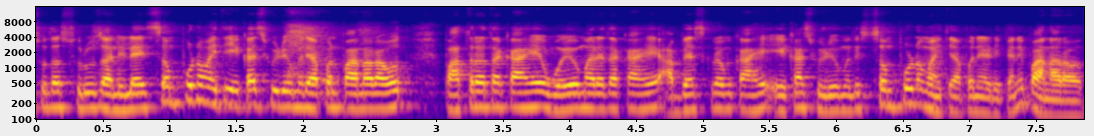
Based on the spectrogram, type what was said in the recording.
सुद्धा सुरू झालेले आहे संपूर्ण माहिती एकाच व्हिडिओमध्ये आपण पाहणार आहोत. पात्रता काय आहे वयोमर्यादा काय आहे अभ्यासक्रम काय आहे एकाच व्हिडिओमध्ये संपूर्ण माहिती आपण या ठिकाणी पाहणार आहोत.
